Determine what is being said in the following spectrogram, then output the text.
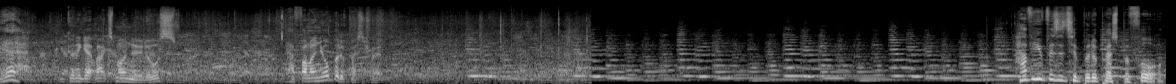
yeah, I'm gonna get back to my noodles, have fun on your Budapest trip. Have you visited Budapest before?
